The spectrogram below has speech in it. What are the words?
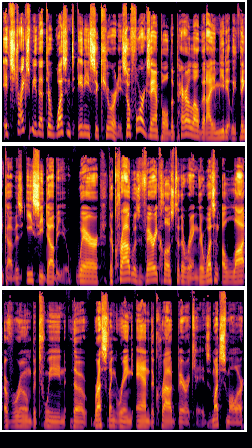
it strikes me that there wasn't any security. So, for example, the parallel that I immediately think of is ECW, where the crowd was very close to the ring. There wasn't a lot of room between the wrestling ring and the crowd barricades, much smaller.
